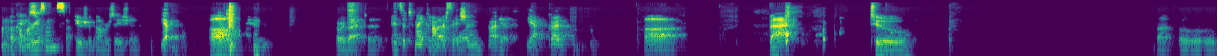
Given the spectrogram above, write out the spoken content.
One of a Okay, couple of so- reasons. A future conversation. Yep, Um. Are we back to, it's a tonight Something back and forth? conversation, but yeah, yeah, good. uh. Back to. Uh, oh,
